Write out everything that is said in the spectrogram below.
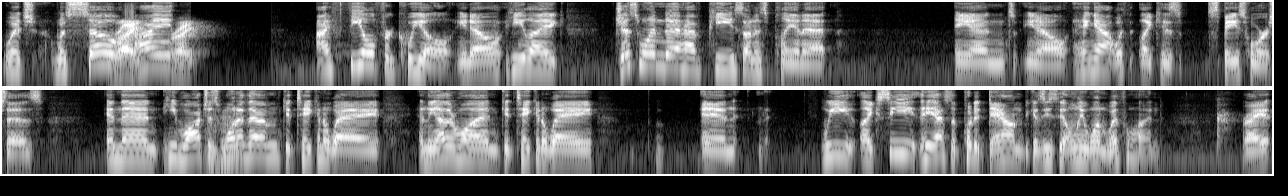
which was so right, I right. I feel for Kuiil, you know? He like just wanted to have peace on his planet and, you know, hang out with like his space horses. And then he watches one of them get taken away and the other one get taken away and we like see he has to put it down because he's the only one with one. Right?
